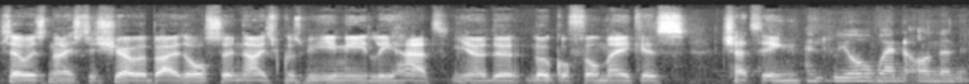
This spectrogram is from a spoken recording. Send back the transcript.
So it was nice to show it, but it's also nice because we immediately had, you know, the local filmmakers chatting And we all went on a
